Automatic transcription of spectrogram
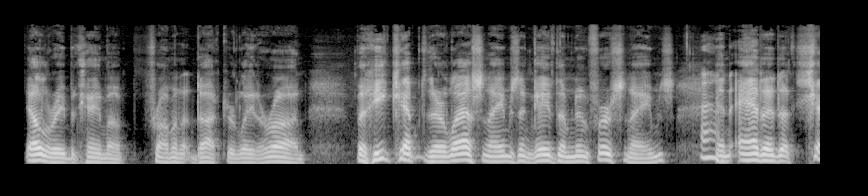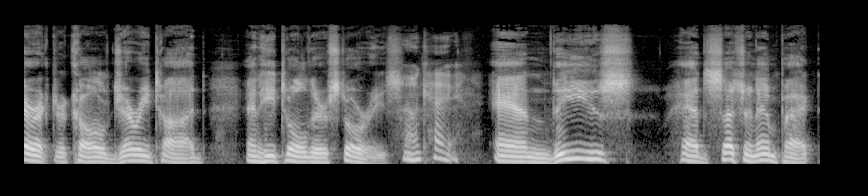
Ellery became a prominent doctor later on, but he kept their last names and gave them new first names and added a character called Jerry Todd, and he told their stories. Okay. And these had such an impact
